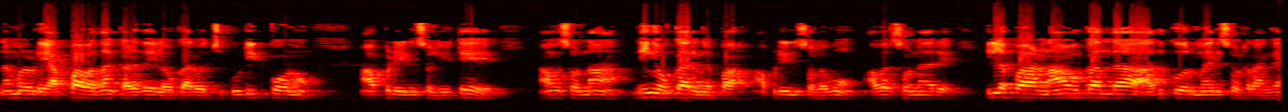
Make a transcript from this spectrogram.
நம்மளுடைய அப்பாவை தான் கழுதையில உட்கார வச்சு கூட்டிட்டு போகணும் அப்படின்னு சொல்லிட்டு அவன் சொன்னான் நீங்க உட்காருங்கப்பா அப்படின்னு சொல்லவும் அவர் சொன்னாரு. இல்லப்பா நான் உட்காந்தா அதுக்கு ஒரு மாதிரி சொல்றாங்க.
